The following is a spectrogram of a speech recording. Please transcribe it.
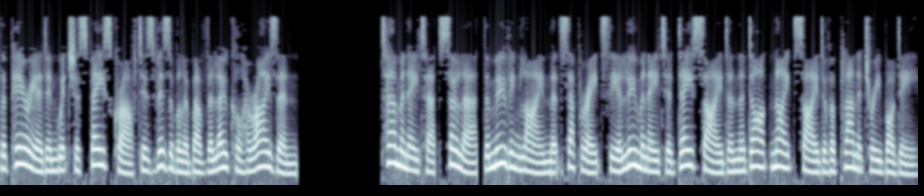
the period in which a spacecraft is visible above the local horizon. Terminator solar, the moving line that separates the illuminated day side and the dark night side of a planetary body.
